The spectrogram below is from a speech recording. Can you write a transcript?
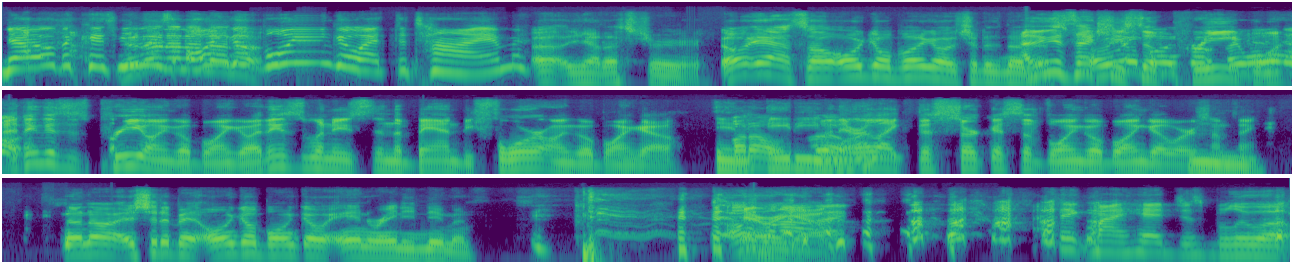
no, because he No, no, was no, no, Oingo no. Boingo at the time. Uh, yeah, that's true. Oh yeah, so Oingo Boingo should have known. I think this. it's actually Oingo still Boingo, pre. they were- I think this is pre Oingo Boingo. I think this is when he's in the band before Oingo Boingo. in eighty hold When they were like the circus of Boingo Boingo or Hmm. something. no, no, it should have been Oingo Boingo and Randy Newman. There we go. I think my head just blew up.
